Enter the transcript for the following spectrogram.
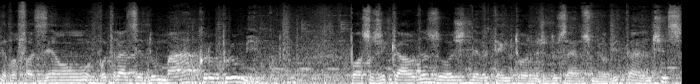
eu vou fazer um, vou trazer do macro para o micro. Poços de Caldas hoje deve ter em torno de 200 mil habitantes.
